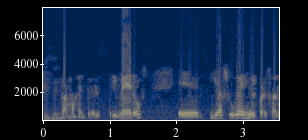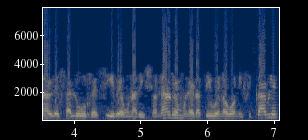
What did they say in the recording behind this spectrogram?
uh -huh. estamos entre los primeros eh, y a su vez el personal de salud recibe un adicional remunerativo y no bonificable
